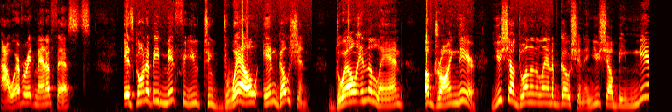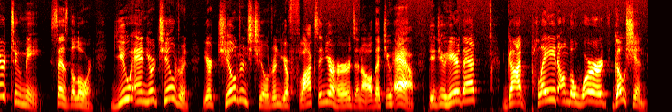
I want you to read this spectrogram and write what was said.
however it manifests, is going to be meant for you to dwell in Goshen, dwell in the land of drawing near. You shall dwell in the land of Goshen, and you shall be near to me, says the Lord you and your children, your children's children, your flocks and your herds, and all that you have. Did you hear that? God played on the word Goshen.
